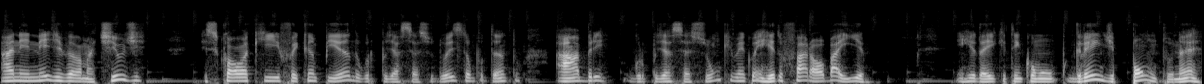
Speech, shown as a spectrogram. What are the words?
a Nenê de Vila Matilde, escola que foi campeã do grupo de acesso 2, então, portanto, abre o grupo de acesso 1 que vem com o enredo Farol Bahia. Enredo aí que tem como grande ponto, né,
